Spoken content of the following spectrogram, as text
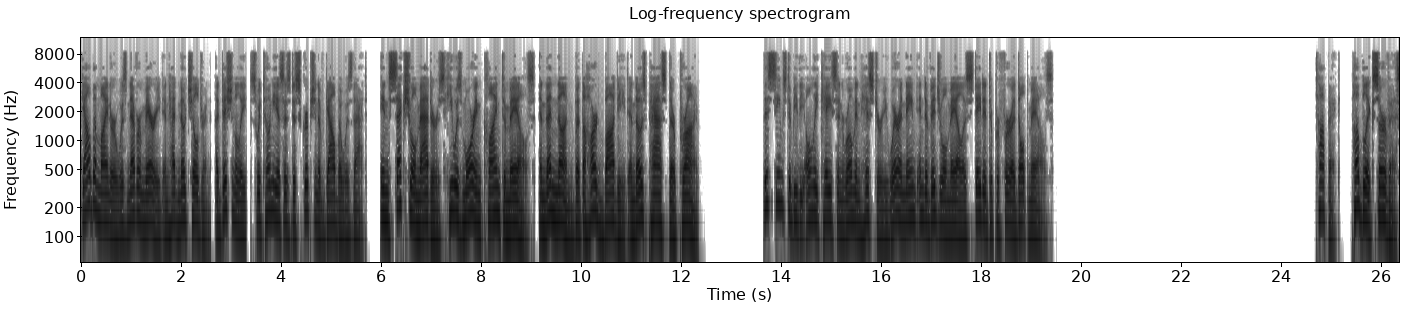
Galba Minor was never married and had no children. Additionally, Suetonius's description of Galba was that in sexual matters he was more inclined to males, and then none but the hard-bodied and those past their prime. This seems to be the only case in Roman history where a named individual male is stated to prefer adult males. Public service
